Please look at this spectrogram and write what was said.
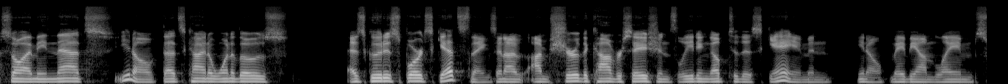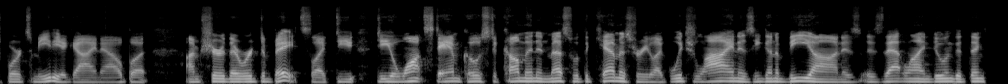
so I mean that's you know that's kind of one of those as good as sports gets things, and I, I'm sure the conversations leading up to this game, and you know maybe I'm lame sports media guy now, but I'm sure there were debates like, do you do you want Stamkos to come in and mess with the chemistry? Like, which line is he going to be on? Is is that line doing good things?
